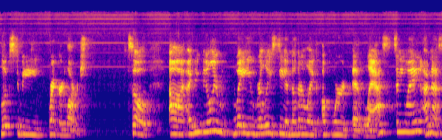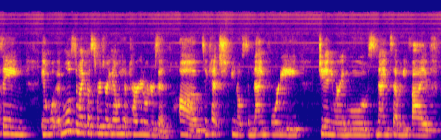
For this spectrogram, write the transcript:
looks to be record large. So uh, I think the only way you really see another like upward that lasts anyway. I'm not saying know most of my customers right now we have target orders in um, to catch you know some 940 January moves, 975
